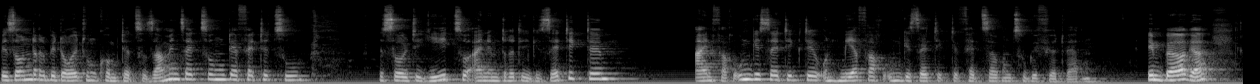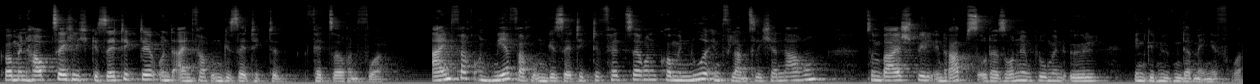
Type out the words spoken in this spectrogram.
Besondere Bedeutung kommt der Zusammensetzung der Fette zu. Es sollte je zu einem Drittel gesättigte, einfach ungesättigte und mehrfach ungesättigte Fettsäuren zugeführt werden. Im Burger kommen hauptsächlich gesättigte und einfach ungesättigte Fettsäuren vor. Einfach und mehrfach ungesättigte Fettsäuren kommen nur in pflanzlicher Nahrung, zum Beispiel in Raps- oder Sonnenblumenöl, in genügender Menge vor.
